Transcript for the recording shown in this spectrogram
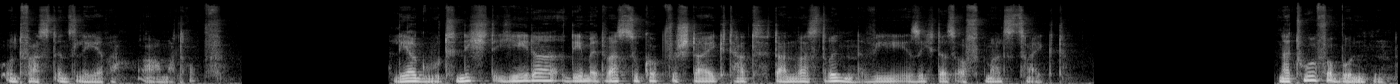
und fasst ins Leere, armer Tropf. Lehrgut, nicht jeder, dem etwas zu Kopfe steigt, hat dann was drin, wie sich das oftmals zeigt. Naturverbunden.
